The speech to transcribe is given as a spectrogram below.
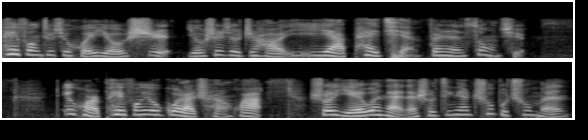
佩凤就去回尤氏，尤氏就只好一一啊派遣分人送去。一会儿，佩凤又过来传话，说爷爷问奶奶说今天出不出门？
